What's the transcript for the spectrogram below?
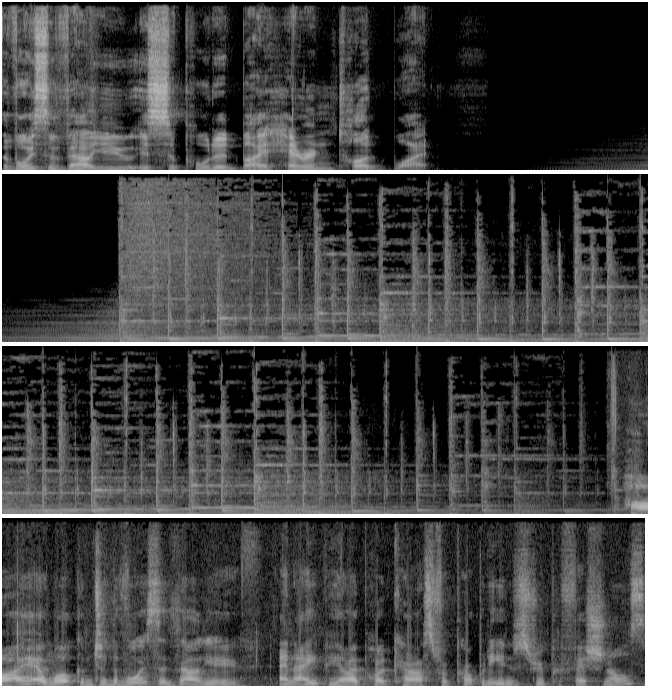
The Voice of Value is supported by Heron Todd White. Hi, and welcome to The Voice of Value, an API podcast for property industry professionals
